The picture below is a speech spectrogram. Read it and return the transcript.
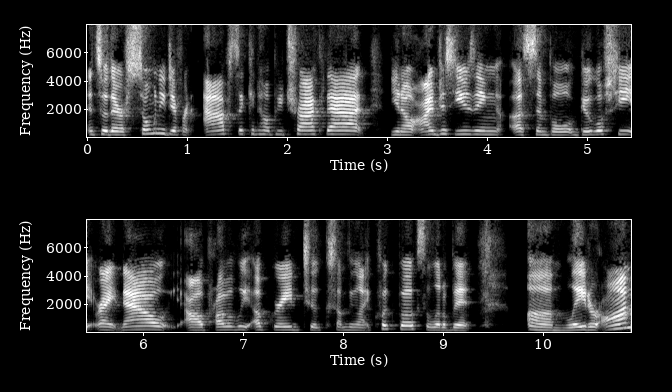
And so there are so many different apps that can help you track that. You know, I'm just using a simple Google Sheet right now. I'll probably upgrade to something like QuickBooks a little bit um, later on,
